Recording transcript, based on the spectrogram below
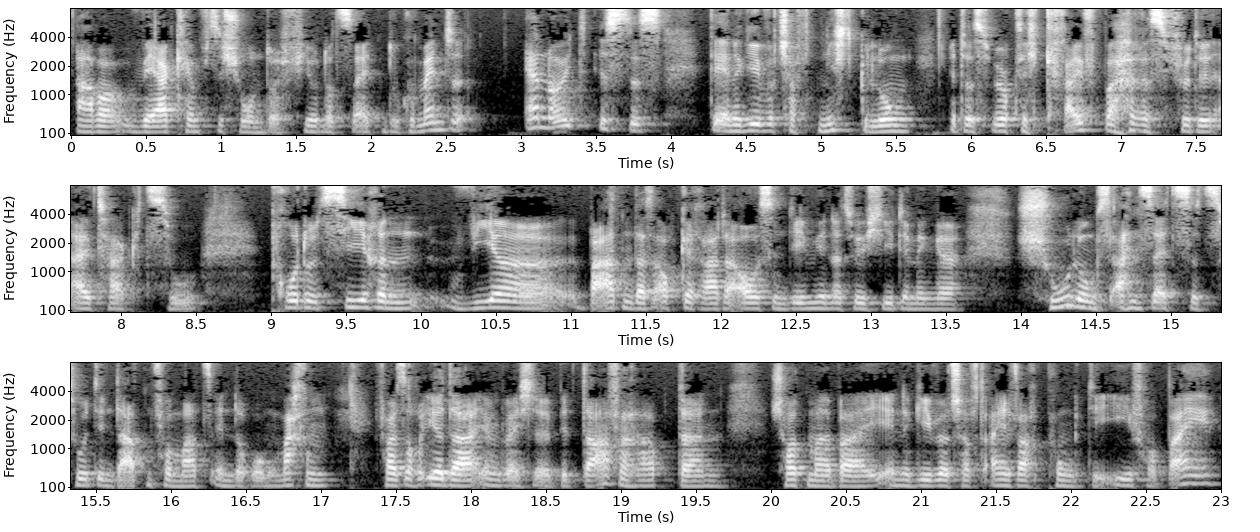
Aber wer kämpft sich schon durch 400 Seiten Dokumente? Erneut ist es der Energiewirtschaft nicht gelungen, etwas wirklich Greifbares für den Alltag zu produzieren. Wir baden das auch gerade aus, indem wir natürlich jede Menge Schulungsansätze zu den Datenformatsänderungen machen. Falls auch ihr da irgendwelche Bedarfe habt, dann schaut mal bei energiewirtschafteinfach.de vorbei.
